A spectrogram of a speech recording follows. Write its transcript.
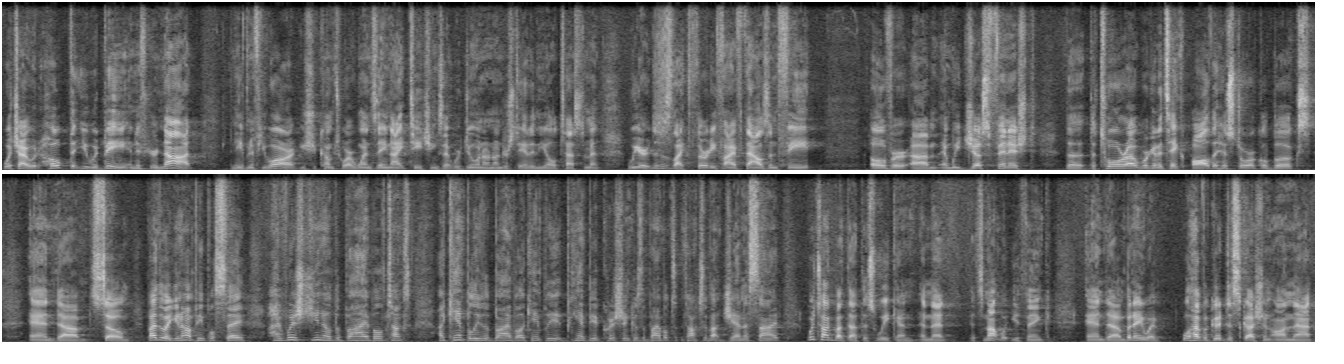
which I would hope that you would be, and if you're not, and even if you are, you should come to our Wednesday night teachings that we're doing on understanding the Old Testament. We are, this is like 35,000 feet over, um, and we just finished the, the Torah. We're going to take all the historical books. And um, so, by the way, you know how people say, I wish, you know, the Bible talks, I can't believe the Bible, I can't, believe, can't be a Christian because the Bible talks about genocide. We're talking about that this weekend, and that it's not what you think. And, um, but anyway, we'll have a good discussion on that.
